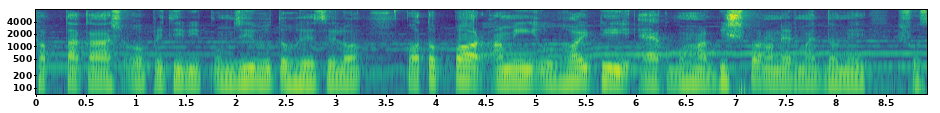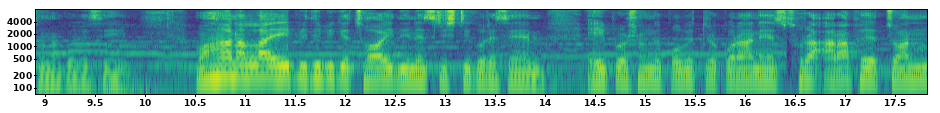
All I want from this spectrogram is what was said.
সপ্তাকাশ ও পৃথিবী পুঞ্জীভূত হয়েছিল? অতঃপর আমি উভয়টি এক মহা বিস্ফোরণের মাধ্যমে সূচনা করেছি। মহান আল্লাহ এই পৃথিবীকে ছয় দিনে সৃষ্টি করেছেন। এই প্রসঙ্গে পবিত্র কোরআনে সুরা আরাফে চুয়ান্ন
